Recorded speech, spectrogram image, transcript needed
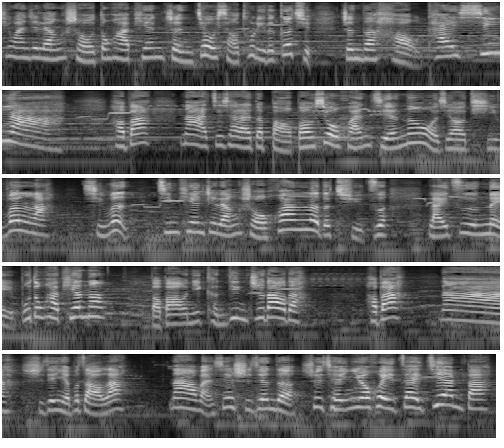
听完这两首动画片《拯救小兔》里的歌曲，真的好开心呀！好吧，那接下来的宝宝秀环节呢，我就要提问啦。请问今天这两首欢乐的曲子来自哪部动画片呢？宝宝你肯定知道的。好吧，那时间也不早啦，那晚些时间的睡前音乐会再见吧。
